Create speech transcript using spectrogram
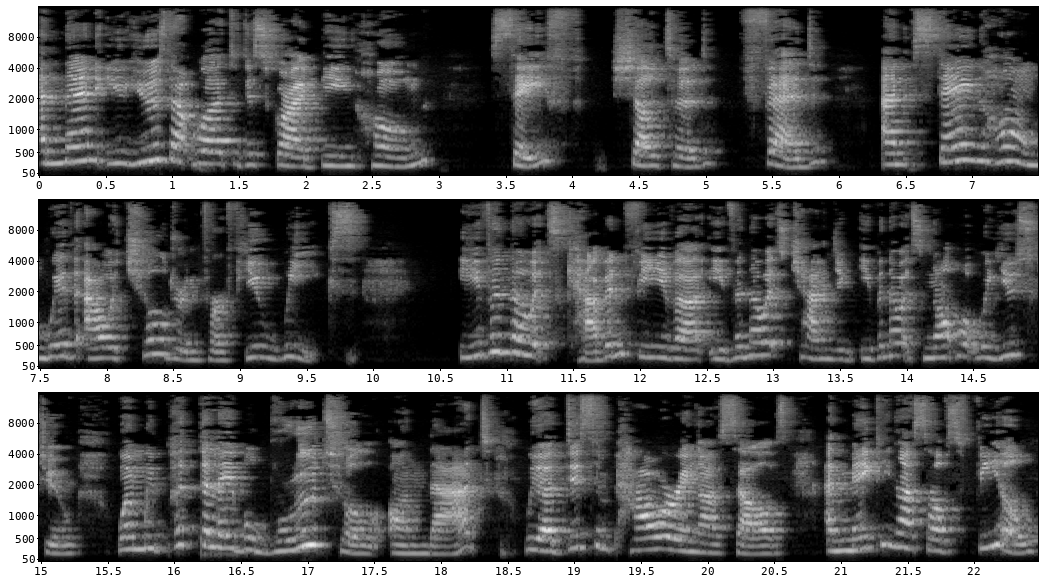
And then you use that word to describe being home, safe, sheltered, fed, and staying home with our children for a few weeks even though it's cabin fever, even though it's challenging, even though it's not what we're used to, when we put the label brutal on that, we are disempowering ourselves and making ourselves feel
